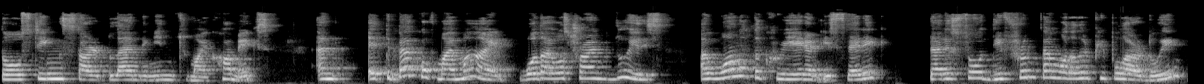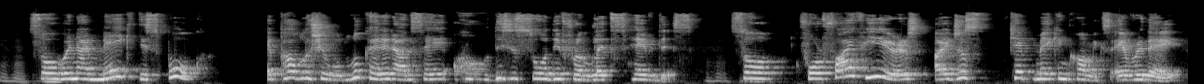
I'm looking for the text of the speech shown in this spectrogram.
Those things started blending into my comics. And at the back of my mind, what I was trying to do is I wanted to create an aesthetic that is so different than what other people are doing. Mm-hmm. So when I make this book, a publisher would look at it and say, "Oh, this is so different. Let's have this." Mm-hmm. So for five years, I just kept making comics every day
